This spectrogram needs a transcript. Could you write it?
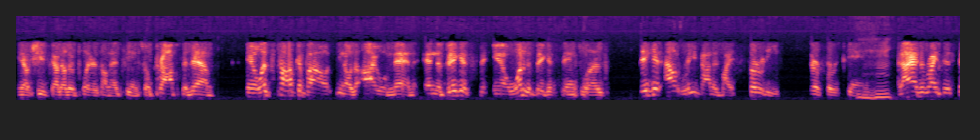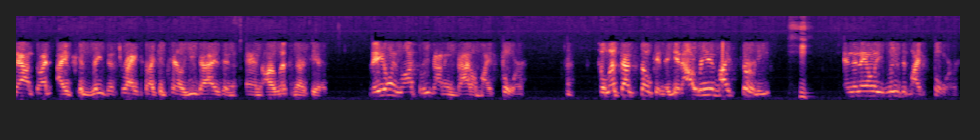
you know, she's got other players on that team. So props to them. You know, let's talk about, you know, the Iowa men. And the biggest, you know, one of the biggest things was they get out rebounded by 30 their first game. Mm-hmm. And I had to write this down so I, I could read this right so I could tell you guys and, and our listeners here. They only lost the rebounding battle by four. So let that soak in. They get out rebounded by 30, and then they only lose it by 4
